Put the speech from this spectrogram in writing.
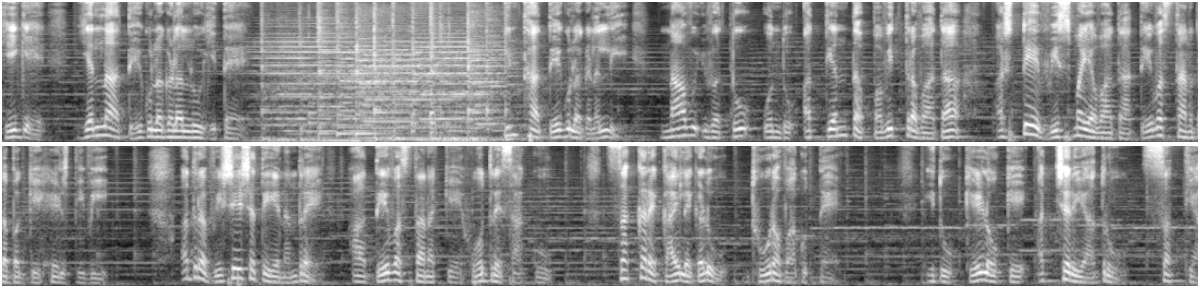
ಹೀಗೆ ಎಲ್ಲ ದೇಗುಲಗಳಲ್ಲೂ ಇದೆ. ದೇಗುಲಗಳಲ್ಲಿ ನಾವು ಇವತ್ತು ಒಂದು ಅತ್ಯಂತ ಪವಿತ್ರವಾದ, ಅಷ್ಟೇ ವಿಸ್ಮಯವಾದ ದೇವಸ್ಥಾನದ ಬಗ್ಗೆ ಹೇಳ್ತೀವಿ. ಅದರ ವಿಶೇಷತೆ ಏನಂದರೆ ಆ ದೇವಸ್ಥಾನಕ್ಕೆ ಹೋದರೆ ಸಾಕು. ಸಕ್ಕರೆ ಕಾಯಿಲೆಗಳು ದೂರವಾಗುತ್ತೆ. ಇದು ಕೇಳೋಕೆ ಅಚ್ಚರಿಯಾದರೂ ಸತ್ಯ.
